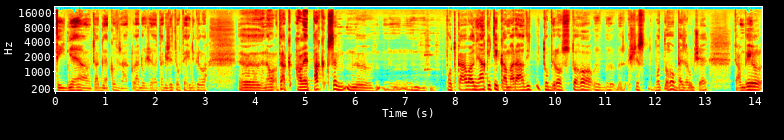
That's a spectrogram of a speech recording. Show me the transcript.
týdně a tak jako v základu, že? takže to tehdy bylo. Eh, no, tak, ale pak jsem mm, potkával nějaký ty kamarády, to bylo z toho, ještě od toho bezruče, tam byl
